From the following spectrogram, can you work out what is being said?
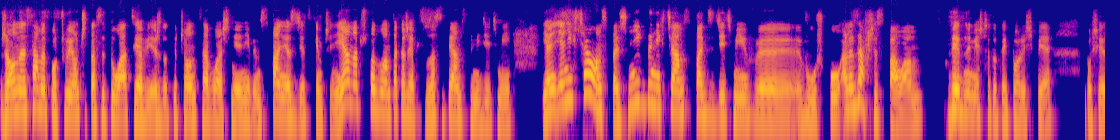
że one same poczują, czy ta sytuacja, wiesz, dotycząca właśnie, nie wiem, spania z dzieckiem, czy nie. Ja na przykład byłam taka, że ja po prostu zasypiałam z tymi dziećmi. Ja, ja nie chciałam spać, nigdy nie chciałam spać z dziećmi w, w łóżku, ale zawsze spałam. Z jednym jeszcze do tej pory śpię bo się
